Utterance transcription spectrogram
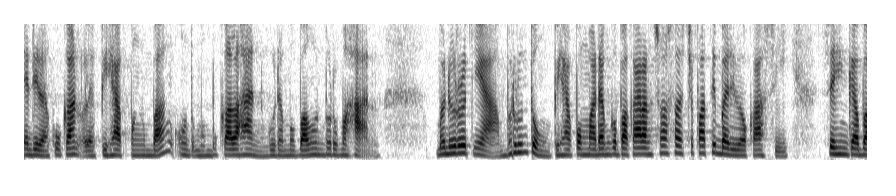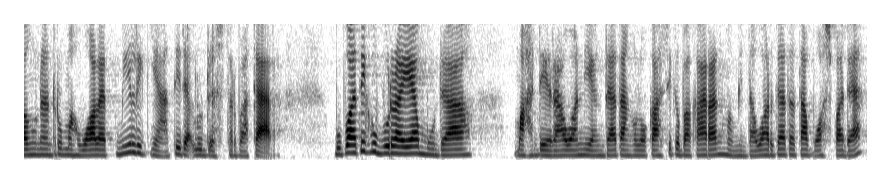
yang dilakukan oleh pihak pengembang untuk membuka lahan guna membangun perumahan. Menurutnya, beruntung pihak pemadam kebakaran swasta cepat tiba di lokasi sehingga bangunan rumah walet miliknya tidak ludes terbakar. Bupati Kuburaya Muda Mahderawan yang datang ke lokasi kebakaran meminta warga tetap waspada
